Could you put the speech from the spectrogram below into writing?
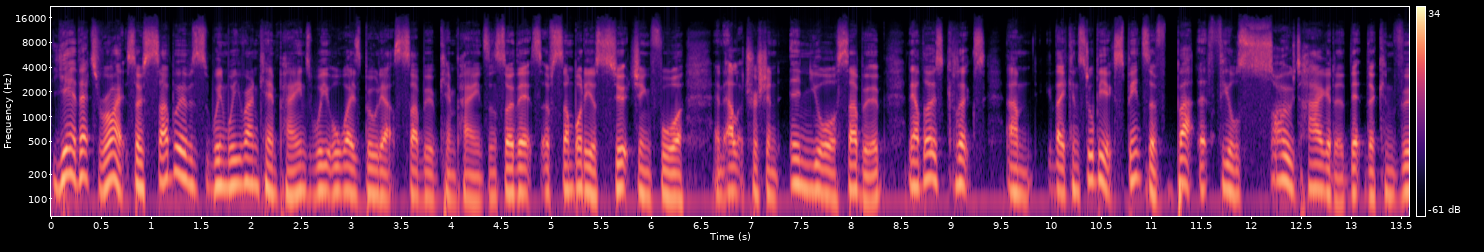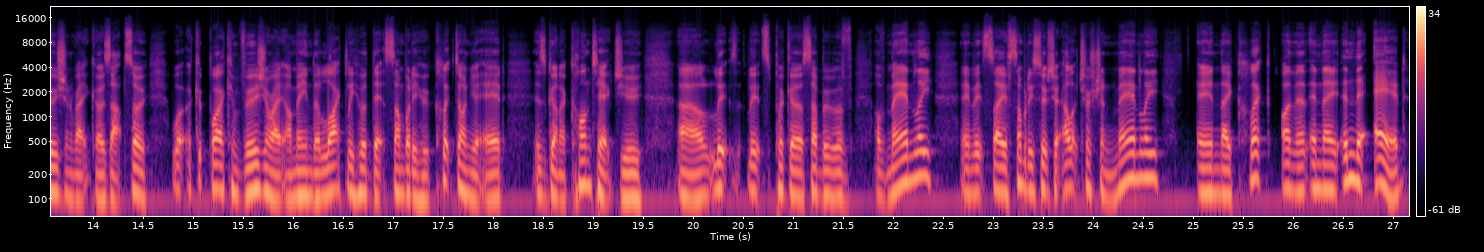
yeah, that's right. So suburbs, when we run campaigns, we always build out suburb campaigns, and so that's if somebody is searching for an electrician in your suburb. Now those clicks, um, they can still be expensive, but it feels so targeted that the conversion rate goes up. So by conversion rate, I mean the likelihood that somebody who clicked on your ad is going to contact you. Uh, let's let's pick a suburb of, of Manly, and let's say if somebody searches electrician Manly, and they click on the, and they in the ad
